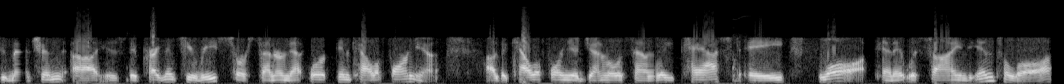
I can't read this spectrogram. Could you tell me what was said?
you mentioned uh, is the Pregnancy Resource Center network in California. Uh, the California General Assembly passed a law, and it was signed into law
